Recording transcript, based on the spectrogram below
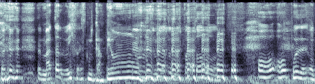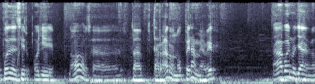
Mátalo, hijo, es mi campeón, ya los mató a todos. O, o, puede, o puede decir, oye, no, o sea, está, está raro, ¿no? Espérame, a ver. Ah, bueno, ya. ¿no?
